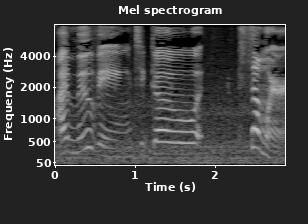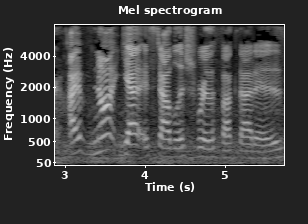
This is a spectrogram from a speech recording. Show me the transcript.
I'm moving to go somewhere. I've not yet established where the fuck that is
